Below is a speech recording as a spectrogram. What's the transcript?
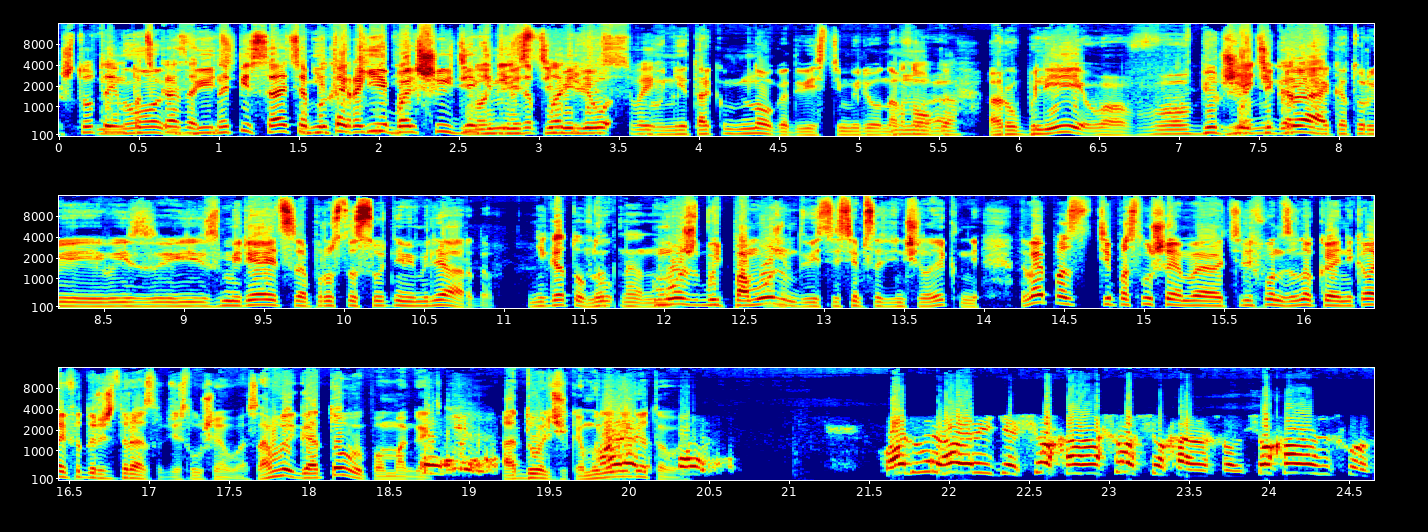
что-то им подсказать, написать об не их такие трагедии, большие деньги, 200 миллионов, своих... ну, не так много, 200 миллионов много. рублей в, в бюджете края, готов. который из, измеряется просто сотнями миллиардов. Не готов. Ну, на, Может быть, поможем, 271 человек. Давай, типа, слушаем э, телефонный звонок. Николай Федорович, здравствуйте, слушаем вас. А вы готовы помогать Адольчикам или не готовы? Вот вы говорите, все хорошо, все хорошо, все хорошо.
